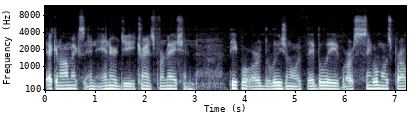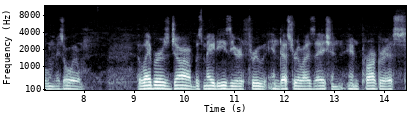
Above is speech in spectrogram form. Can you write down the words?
economics and energy transformation People are delusional if they believe our single most problem is oil. A laborer's job was made easier through industrialization and progress,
